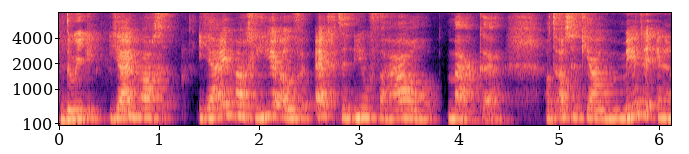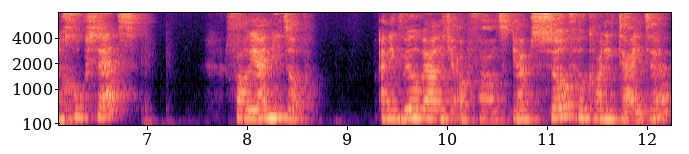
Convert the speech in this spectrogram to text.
doe je... Jij mag, jij mag hierover echt een nieuw verhaal maken. Want als ik jou midden in een groep zet, val jij niet op. En ik wil wel dat je opvalt. Je hebt zoveel kwaliteiten.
